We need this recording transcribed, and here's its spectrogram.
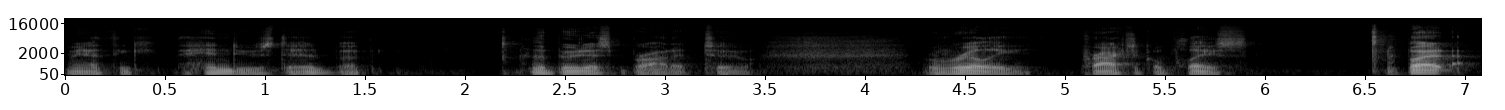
I mean, I think the Hindus did, but the Buddhists brought it to a really practical place. But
